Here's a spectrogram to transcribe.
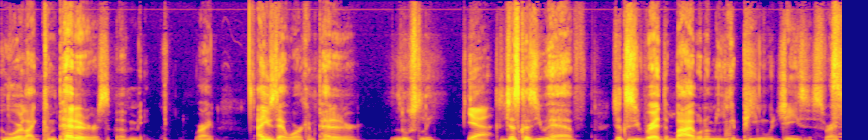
who are like competitors of me, right? I use that word competitor loosely. Yeah. just because you have just because you read the Bible don't mean you're competing with Jesus, right?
